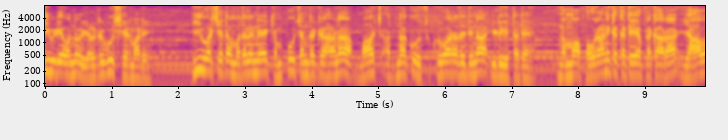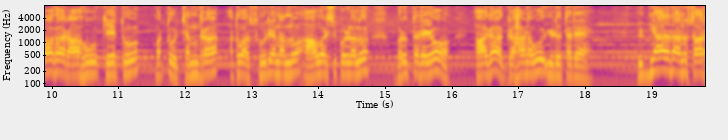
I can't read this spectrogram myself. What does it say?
ಈ ವಿಡಿಯೋವನ್ನು ಎಲ್ರಿಗೂ ಶೇರ್ ಮಾಡಿ. ಈ ವರ್ಷದ ಮೊದಲನೇ ಕೆಂಪು ಚಂದ್ರಗ್ರಹಣ ಮಾರ್ಚ್ ಹದಿನಾಲ್ಕು ಶುಕ್ರವಾರದ ದಿನ ಹಿಡಿಯುತ್ತದೆ. ನಮ್ಮ ಪೌರಾಣಿಕ ಕಥೆಯ ಪ್ರಕಾರ ಯಾವಾಗ ರಾಹು, ಕೇತು ಮತ್ತು ಚಂದ್ರ ಅಥವಾ ಸೂರ್ಯನನ್ನು ಆವರಿಸಿಕೊಳ್ಳಲು ಬರುತ್ತದೆಯೋ ಆಗ ಗ್ರಹಣವು ಇಡುತ್ತದೆ ವಿಜ್ಞಾನದ ಅನುಸಾರ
